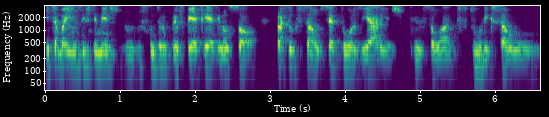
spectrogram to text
e também os investimentos dos fundos europeus, PRR e não só, para aquilo que são setores e áreas que são de futuro e que são,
